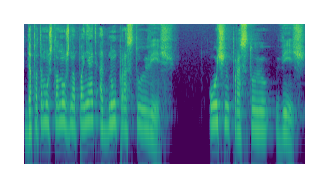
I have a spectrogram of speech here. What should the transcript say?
Да потому что нужно понять одну простую вещь, очень простую вещь.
